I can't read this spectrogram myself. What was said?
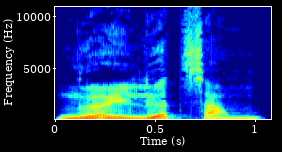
người lướt sóng.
